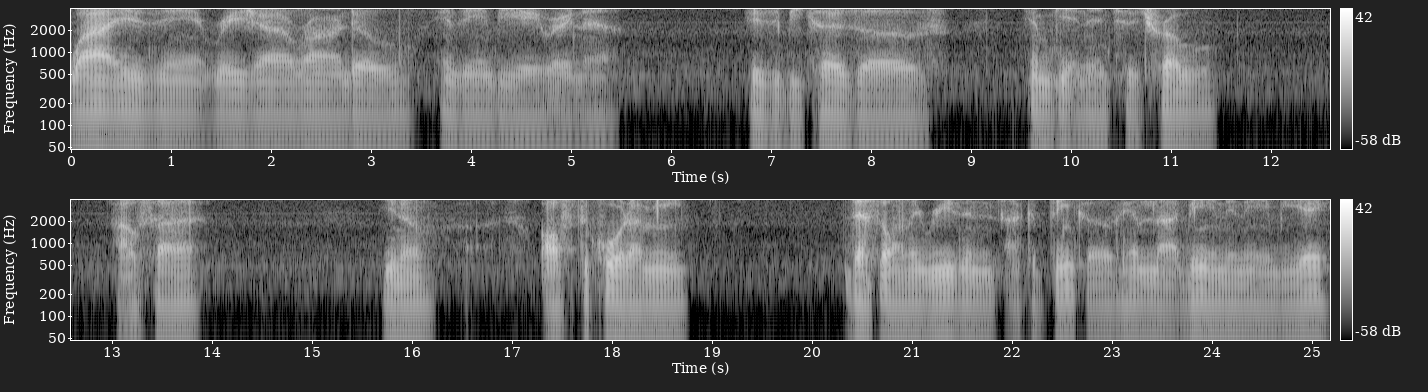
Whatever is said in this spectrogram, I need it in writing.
why isn't Rajon Rondo in the NBA right now? Is it because of him getting into trouble outside? You know, off the court, I mean. That's the only reason I could think of him not being in the NBA.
